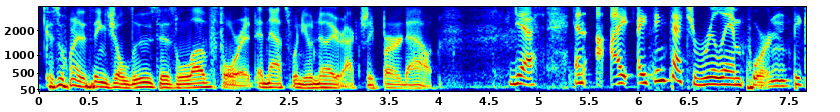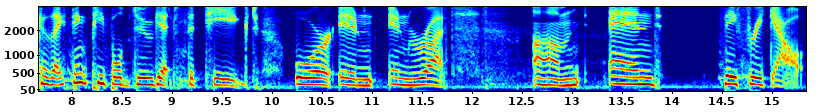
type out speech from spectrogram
because one of the things you'll lose is love for it, and that's when you'll know you're actually burned out. Yes. And I, I think that's really important because I think people do get fatigued or in in ruts um, and they freak out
